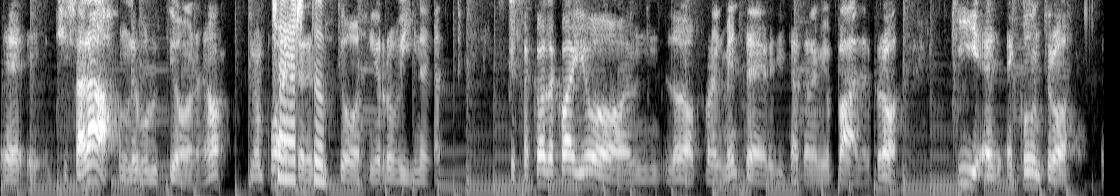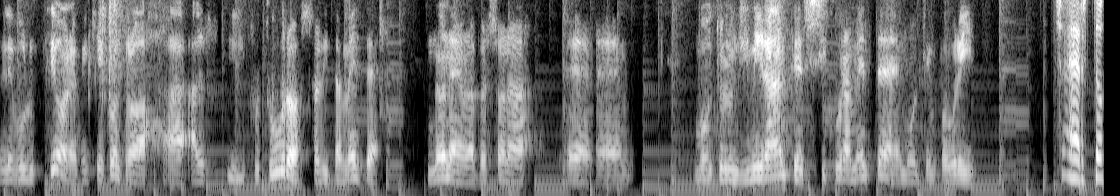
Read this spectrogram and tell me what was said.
eh, ci sarà un'evoluzione, no? Non può certo. essere tutto in rovina. Questa cosa qua io l'ho probabilmente ereditata da mio padre, però chi è, è contro l'evoluzione, chi è contro a, a, il futuro solitamente non è una persona eh, molto lungimirante, sicuramente è molto impaurita. Certo,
